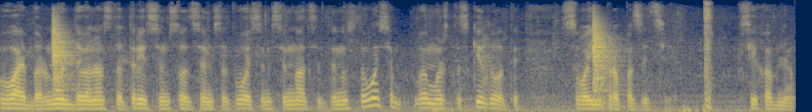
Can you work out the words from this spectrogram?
Viber 093 778 1798 ви можете скидувати свої пропозиції. Всіх обняв.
